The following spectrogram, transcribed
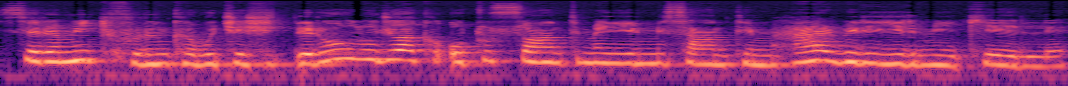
Seramik fırın kabı çeşitleri olacak. 30 santime 20 santim. Her biri 22.50.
